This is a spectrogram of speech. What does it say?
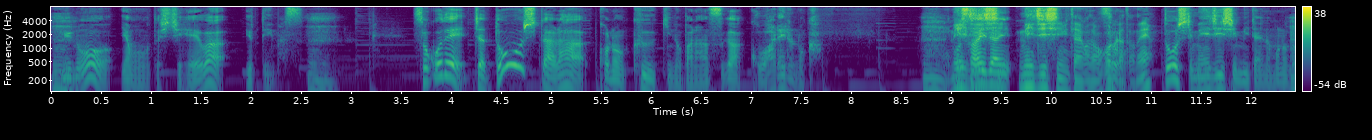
いうのを山本七平は言っています。うん。そこでじゃあどうしたらこの空気のバランスが壊れるのか。うん。こ明治維最大新明治維新みたいなことが起こるかとねどうして明治維新みたいなものが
